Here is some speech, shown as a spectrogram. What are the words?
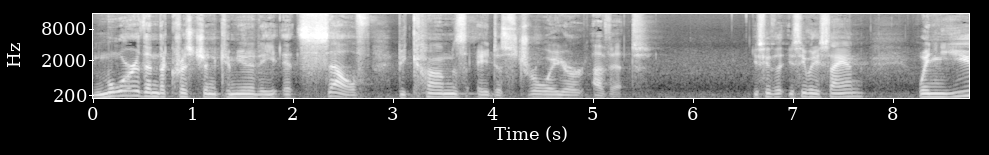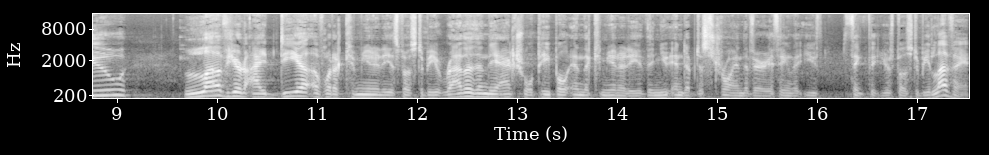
more than the Christian community itself becomes a destroyer of it. You see, the, you see what he's saying? When you love your idea of what a community is supposed to be rather than the actual people in the community, then you end up destroying the very thing that you think that you're supposed to be loving.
